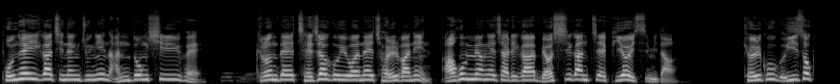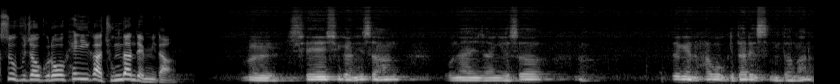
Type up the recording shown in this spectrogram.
본회의가 진행 중인 안동시의회. 그런데 재적 의원의 절반인 9명의 자리가 몇 시간째 비어 있습니다. 결국 의석수 부족으로 회의가 중단됩니다. 오늘 3시간 이상 본회의장에서 어, 정연을 하고 기다렸습니다만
